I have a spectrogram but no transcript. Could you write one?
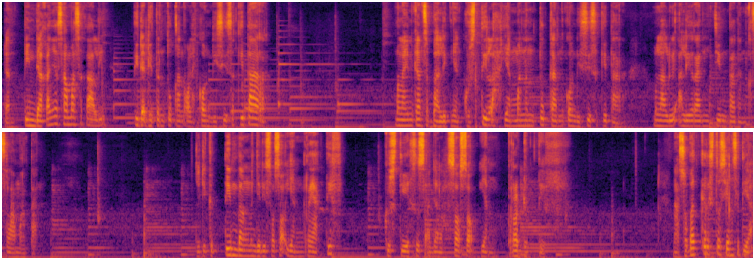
Dan tindakannya sama sekali tidak ditentukan oleh kondisi sekitar. Melainkan sebaliknya Gustilah yang menentukan kondisi sekitar melalui aliran cinta dan keselamatan. Jadi ketimbang menjadi sosok yang reaktif, Gusti Yesus adalah sosok yang produktif. Nah, sobat Kristus yang setia,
